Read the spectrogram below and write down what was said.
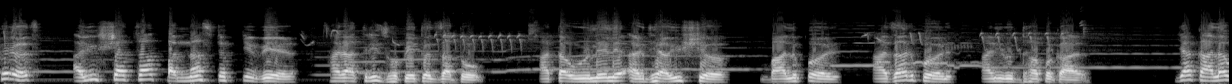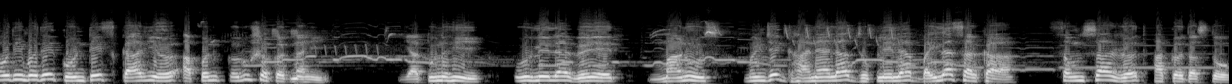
खरंच आयुष्याचा पन्नास टक्के वेळ हा रात्री झोपेतच जातो. आता उरलेले अर्धे आयुष्य बालपण आजारपण आणि वृद्धापकाळ. या कालावधीमध्ये कोणतेच कार्य आपण करू शकत नाही. यातूनही उरलेल्या वेळेत माणूस म्हणजे घाण्याला झोपलेल्या बैलासारखा संसार रथ हाकत असतो.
